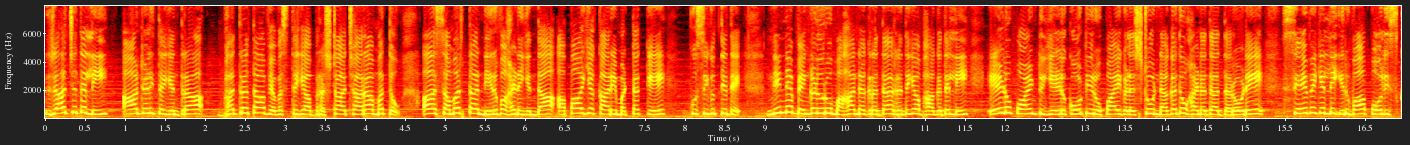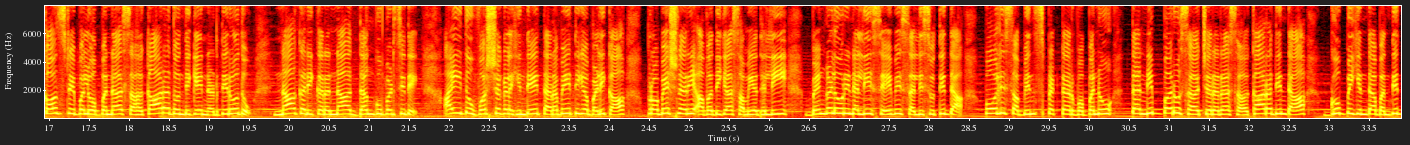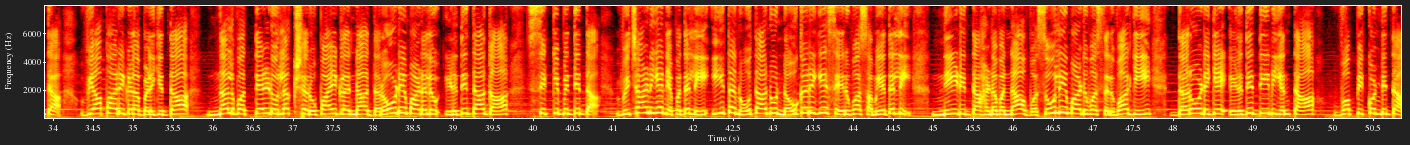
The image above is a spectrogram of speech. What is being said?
ರಾಜ್ಯದಲ್ಲಿ ಆಡಳಿತ ಯಂತ್ರ ಭದ್ರತಾ ವ್ಯವಸ್ಥೆಯ ಭ್ರಷ್ಟಾಚಾರ ಮತ್ತು ಅಸಮರ್ಥ ನಿರ್ವಹಣೆಯಿಂದ ಅಪಾಯಕಾರಿ ಮಟ್ಟಕ್ಕೆ ಕುಸಿಯುತ್ತಿದೆ ನಿನ್ನೆ ಬೆಂಗಳೂರು ಮಹಾನಗರದ ಹೃದಯ ಭಾಗದಲ್ಲಿ ಏಳು ಪಾಯಿಂಟ್ ಏಳು ಕೋಟಿ ರೂಪಾಯಿಗಳಷ್ಟು ನಗದು ಹಣದ ದರೋಡೆ ಸೇವೆಯಲ್ಲಿ ಇರುವ ಪೊಲೀಸ್ ಕಾನ್ಸ್ಟೇಬಲ್ ಒಬ್ಬನ ಸಹಕಾರದೊಂದಿಗೆ ನಡೆದಿರೋದು ನಾಗರಿಕರನ್ನ ದಂಗುಬಡಿಸಿದೆ ಐದು ವರ್ಷಗಳ ಹಿಂದೆ ತರಬೇತಿಯ ಬಳಿಕ ಪ್ರೊಬೇಷನರಿ ಅವಧಿಯ ಸಮಯದಲ್ಲಿ ಬೆಂಗಳೂರಿನಲ್ಲಿ ಸೇವೆ ಸಲ್ಲಿಸುತ್ತಿದ್ದ ಪೊಲೀಸ್ ಸಬ್ ಇನ್ಸ್ಪೆಕ್ಟರ್ ಒಬ್ಬನು ತನ್ನಿಬ್ಬರು ಸಹಚರರ ಸಹಕಾರದಿಂದ ಗುಬ್ಬಿಯಿಂದ ಬಂದಿದ್ದ ವ್ಯಾಪಾರಿಗಳ ಬಳಿಯಿದ್ದ ನಲವತ್ತೆರಡು ಲಕ್ಷ ರೂಪಾಯಿಗಳನ್ನ ದರೋಡೆ ಮಾಡಲು ಇಳಿದಿದ್ದಾಗ ಸಿಕ್ಕಿಬಿದ್ದಿದ್ದ. ವಿಚಾರಣೆಯ ನೆಪದಲ್ಲಿ ಈತನು ತಾನು ನೌಕರಿಗೆ ಸೇರುವ ಸಮಯದಲ್ಲಿ ನೀಡಿದ್ದ ಹಣವನ್ನ ವಸೂಲಿ ಮಾಡುವ ಸಲುವಾಗಿ ದರೋಡೆಗೆ ಇಳಿದಿದ್ದೀನಿ ಅಂತ ಒಪ್ಪಿಕೊಂಡಿದ್ದ.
